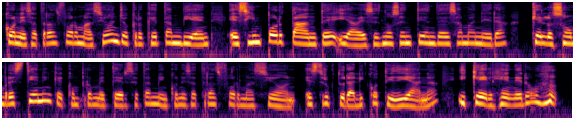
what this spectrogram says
con esa transformación. Yo creo que también es importante, y a veces no se entiende de esa manera, que los hombres tienen que comprometerse también con esa transformación estructural y cotidiana y que el género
